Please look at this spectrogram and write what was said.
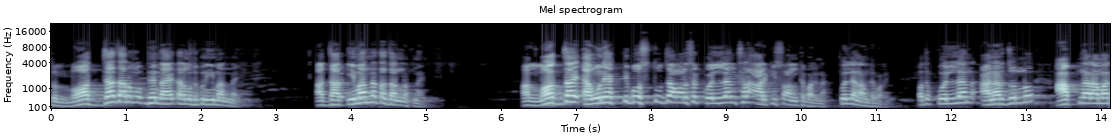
তো লজ্জা যার মধ্যে নাই, তার মধ্যে কোনো ইমান নাই। আর যার ইমান না, তার জান্নাত নাই। আর লজ্জায় এমন একটি বস্তু যা মানুষের কল্যাণ ছাড়া আর কিছু আনতে পারে না। কল্যাণ আনতে পারে। অত কল্যাণ আনার জন্য আপনার আমার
